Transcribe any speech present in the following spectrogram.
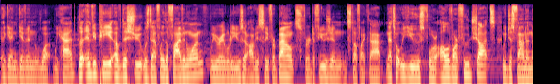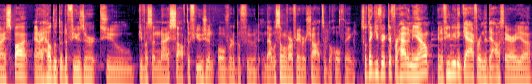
again, given what we had. The MVP of this shoot was definitely the 5-in-1. We were able to use it obviously for bounce, for diffusion, and stuff like that. And that's what we used for all of our food shots. We just found a nice spot and I held up the diffuser to give us a nice soft diffusion over the food. And that was some of our favorite shots of the whole thing. So thank you, Victor, for having me out. And if you need a gaffer in the Dallas area,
